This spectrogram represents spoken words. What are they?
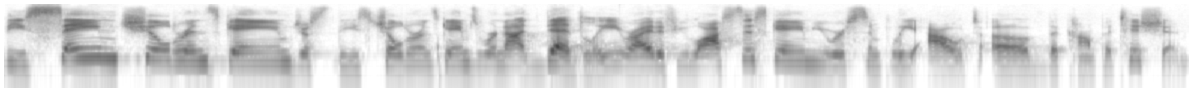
these same children's game. Just these children's games were not deadly, right? If you lost this game, you were simply out of the competition.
